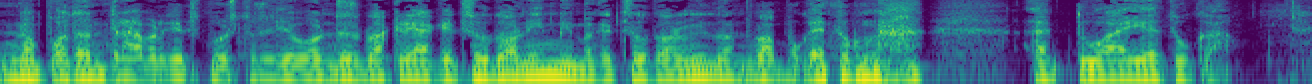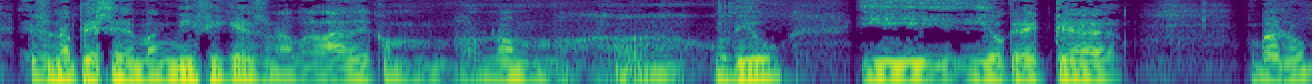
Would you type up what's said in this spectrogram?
no pot entrar per aquests puestos. I llavors es va crear aquest pseudònim i amb aquest pseudònim doncs, va poder tornar a actuar i a tocar. És una peça magnífica, és una balada, com el nom eh, ho diu, i, i jo crec que bueno,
